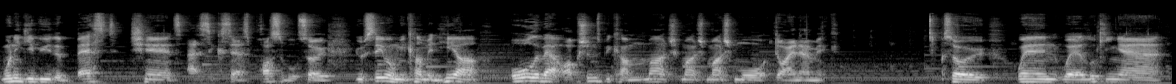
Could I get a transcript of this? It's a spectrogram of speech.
We want to give you the best chance at success possible. So you'll see when we come in here, all of our options become much, much, much more dynamic. So when we're looking at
